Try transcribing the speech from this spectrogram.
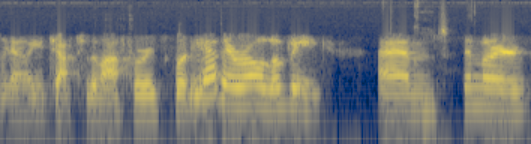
you know you chat to them afterwards. But yeah, they were all lovely. Um, similar,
